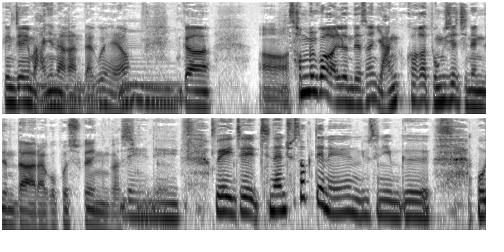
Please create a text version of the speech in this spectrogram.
굉장히 많이 나간다고 해요. 음. 그러니까 어, 선물과 관련돼서는 양극화가 동시에 진행된다라고 볼 수가 있는 것 네, 같습니다. 네. 왜 이제 지난 추석 때는 교수님 그뭐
